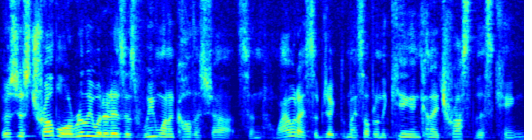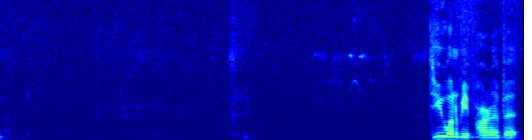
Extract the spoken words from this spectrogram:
there's just trouble. Or really, what it is is we want to call the shots. And why would I subject myself to the king? And can I trust this king? Do you want to be part of it?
